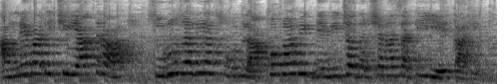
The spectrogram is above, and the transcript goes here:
आंगणेवाडीची यात्रा सुरू झाली असून लाखो भाविक देवीच्या दर्शनासाठी येत आहेत.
